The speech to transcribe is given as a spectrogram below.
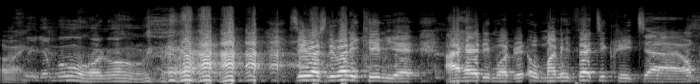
All right. Seriously, when he came here, I heard him moderate. Oh, mommy, 30 crates. Uh,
